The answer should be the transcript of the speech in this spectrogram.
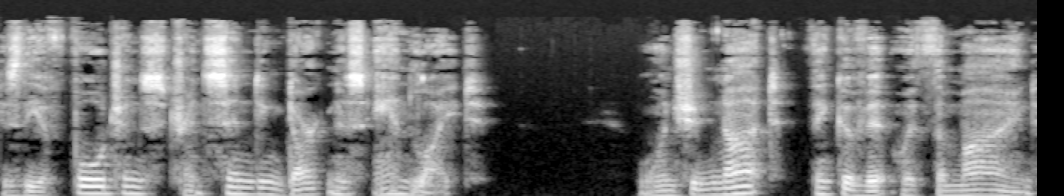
is the effulgence transcending darkness and light. One should not think of it with the mind.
